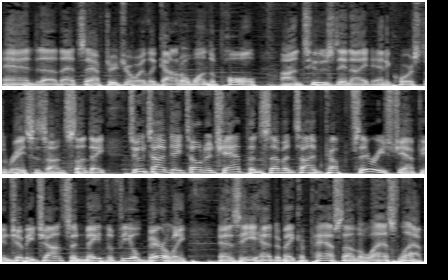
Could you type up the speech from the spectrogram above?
and uh, that's after Joey Logano won the pole on Tuesday night. And of course, the race is on Sunday. Two time Daytona champ and seven time Cup Series champion Jimmie Johnson made the field barely as he had to make a pass on the last lap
